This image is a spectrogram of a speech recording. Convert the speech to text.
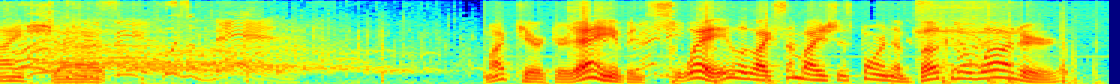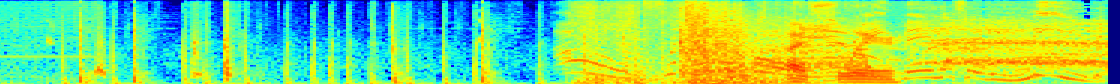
Nice shot. You see it. Who's a man? My character, that ain't even sweat. It looked like somebody's just pouring a bucket of water. Oh. I swear. Right, man, that's what we need.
